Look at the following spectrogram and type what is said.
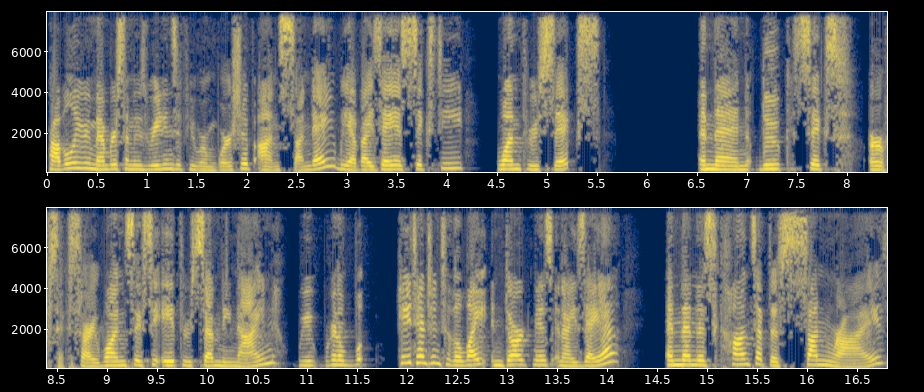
probably remember some of these readings if you were in worship on Sunday. We have Isaiah 60, 1 through 6, and then Luke 6, or 6, sorry, 168 through 79. We, we're going to Pay attention to the light and darkness in Isaiah, and then this concept of sunrise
